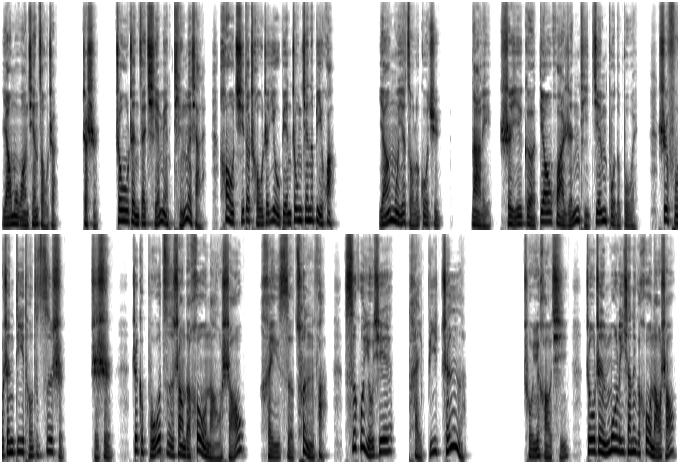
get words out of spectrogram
杨木往前走着，这时。周震在前面停了下来，好奇地瞅着右边中间的壁画。杨木也走了过去，那里是一个雕画人体肩部的部位，是俯身低头的姿势。只是这个脖子上的后脑勺，黑色寸发，似乎有些太逼真了。出于好奇，周震摸了一下那个后脑勺，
